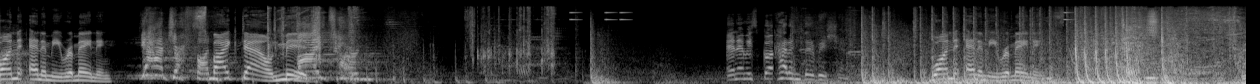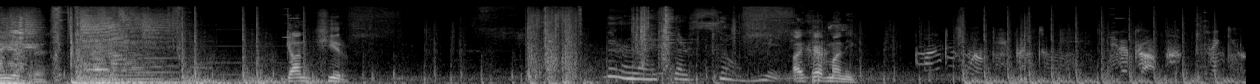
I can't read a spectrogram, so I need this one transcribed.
One enemy remaining. You had your fun. Spike down mid. My turn. Enemy spot. Cutting their vision. One enemy remaining. Theatre. Gun here. Their lives are so mean. I have money. Might as well give them to me. Need a drop. Thank you.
